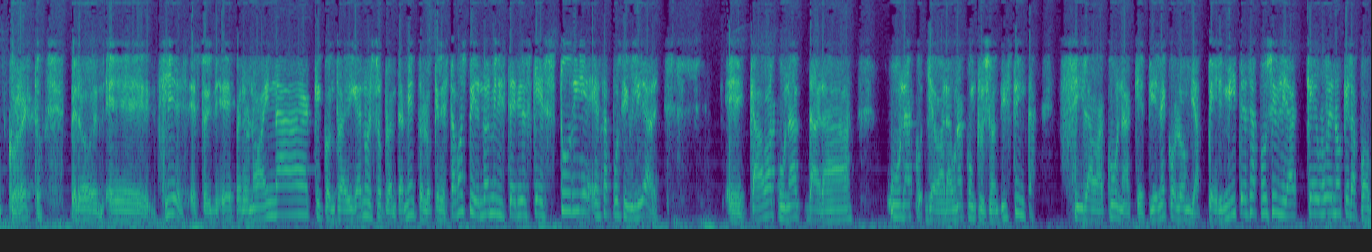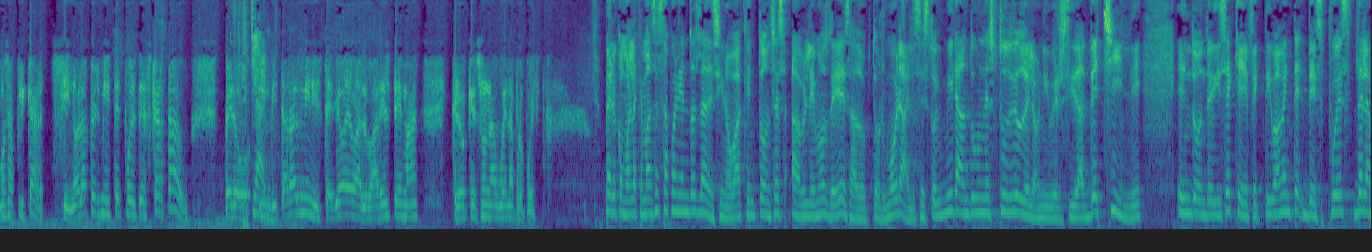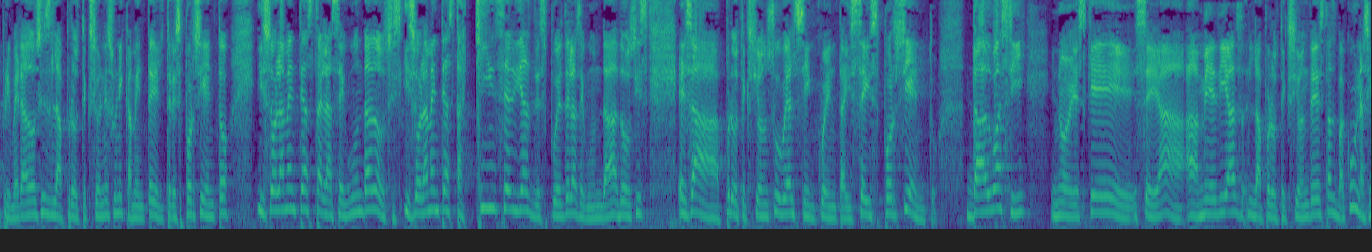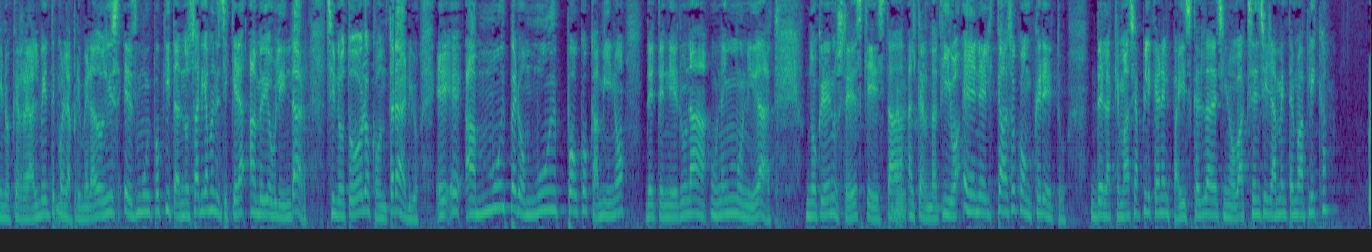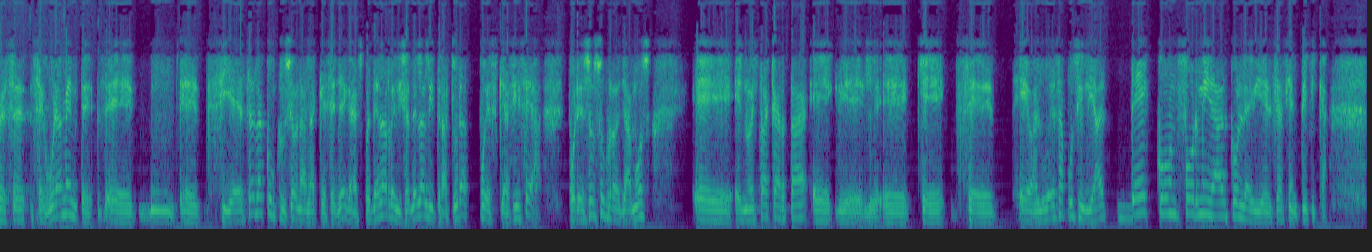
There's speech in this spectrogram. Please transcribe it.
Correcto, pero eh, sí, estoy, eh, pero no hay nada que contradiga nuestro planteamiento. Lo que le estamos pidiendo al ministerio es que estudie esa posibilidad. Eh, cada vacuna dará una llevará una conclusión distinta. Si la vacuna que tiene Colombia permite esa posibilidad, qué bueno que la podamos aplicar. Si no la permite, pues descartado. Pero invitar al ministerio a evaluar el tema creo que es una buena propuesta. Pero como la que más se está poniendo es la de Sinovac, entonces hablemos de esa, doctor Morales. Estoy mirando un estudio de la Universidad de Chile en donde dice que efectivamente después de la primera dosis la protección es únicamente del 3% y solamente hasta la segunda dosis y solamente hasta 15 días después de la segunda dosis esa protección sube al 56%. Dado así, no es que sea a medias la protección de estas vacunas, sino que realmente con la primera dosis es muy poquita. No estaríamos ni siquiera a medio blindar, sino todo lo contrario, eh, eh, a muy, pero muy poco camino de tener una, una inmunidad. ¿No creen ustedes que esta alternativa, en el caso concreto de la que más se aplica en el país, que es la de Sinovac, sencillamente no aplica? Pues eh, seguramente, mm, si esa es la conclusión a la que se llega después de la revisión de la literatura, pues que así sea. Por eso subrayamos en nuestra carta que se evalúe esa posibilidad de conformidad con la evidencia científica.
